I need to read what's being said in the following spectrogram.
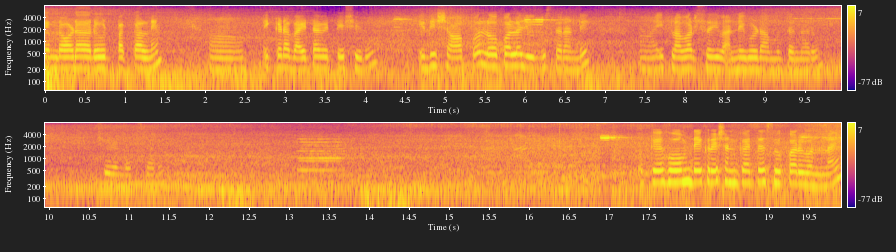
వెమ్లాడ రూట్ పక్కనే ఇక్కడ బయట పెట్టేసారు ఇది షాప్. లోపల చూపిస్తారండి. ఈ ఫ్లవర్స్ ఇవన్నీ కూడా అమ్ముతున్నారు. చూడండి ఒకసారి. ఓకే హోమ్ డెకరేషన్కి అయితే సూపర్గా ఉన్నాయి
